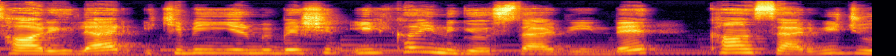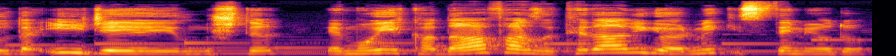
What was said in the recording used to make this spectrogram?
Tarihler 2025'in ilk ayını gösterdiğinde kanser vücuda iyice yayılmıştı ve Moika daha fazla tedavi görmek istemiyordu.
